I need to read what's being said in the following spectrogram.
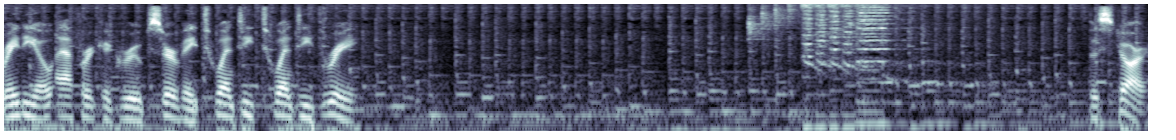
Radio Africa Group Survey 2023. The Star.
